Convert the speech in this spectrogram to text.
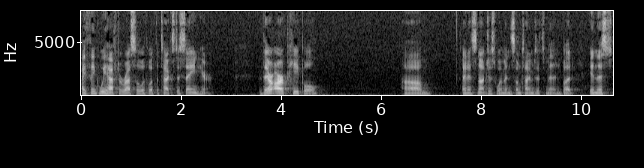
I think we have to wrestle with what the text is saying here. There are people, um, and it's not just women, sometimes it's men, but in this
